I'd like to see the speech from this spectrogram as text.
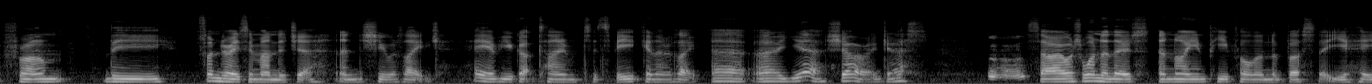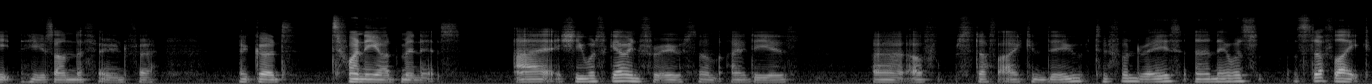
from the fundraising manager, and she was like, "Hey, have you got time to speak?" And I was like, "Uh, uh, yeah, sure, I guess." Uh-huh. So I was one of those annoying people on the bus that you hate who's on the phone for a good 20 odd minutes. I she was going through some ideas uh, of stuff I can do to fundraise and it was stuff like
